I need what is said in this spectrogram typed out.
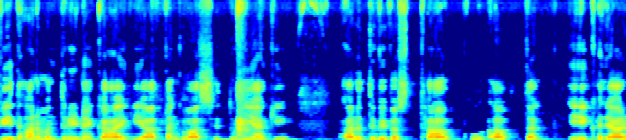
प्रधानमंत्री ने कहा है कि आतंकवाद से दुनिया की अर्थव्यवस्था को अब तक एक हज़ार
